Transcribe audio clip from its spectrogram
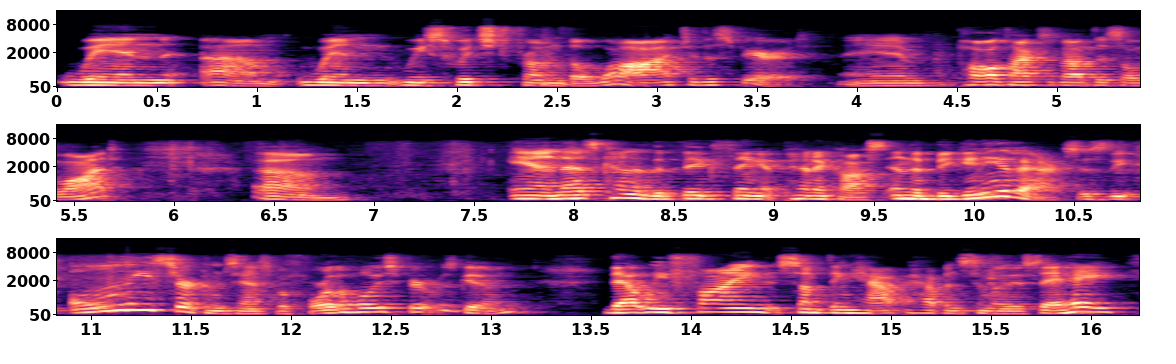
when um, when we switched from the law to the Spirit. And Paul talks about this a lot. Um, And that's kind of the big thing at Pentecost. And the beginning of Acts is the only circumstance before the Holy Spirit was given that we find something ha happen similar. They say, hey,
